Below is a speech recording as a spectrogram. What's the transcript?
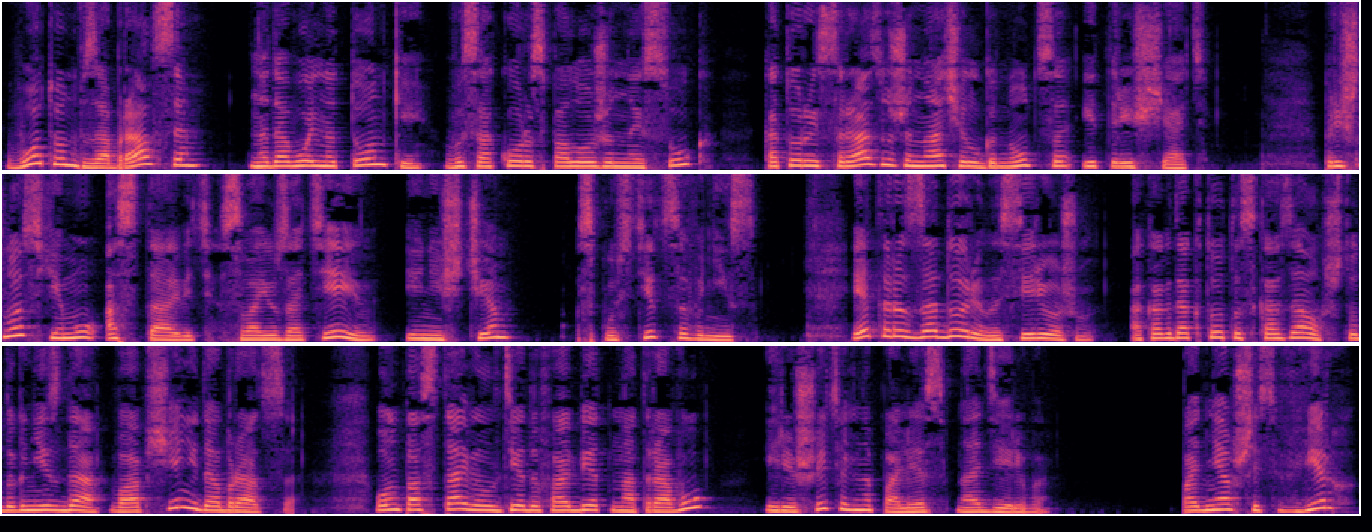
Вот он взобрался на довольно тонкий, высоко расположенный сук, который сразу же начал гнуться и трещать. Пришлось ему оставить свою затею и ни с чем спуститься вниз. Это раззадорило Сережу, а когда кто-то сказал, что до гнезда вообще не добраться, он поставил дедов обед на траву и решительно полез на дерево. Поднявшись вверх,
